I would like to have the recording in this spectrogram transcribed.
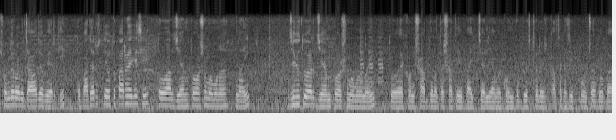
সুন্দরভাবে যাওয়া যাবে আর কি। তো বাজার যেহেতু পার হয়ে গেছি, তো আর জ্যাম পাওয়ার সম্ভাবনা নাই। যেহেতু আর জ্যাম পাওয়ার সম্ভাবনা নাই, তো এখন সাবধানতার সাথে বাইক চালিয়ে আমার গন্তব্যস্থলের কাছাকাছি পৌঁছাবো বা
